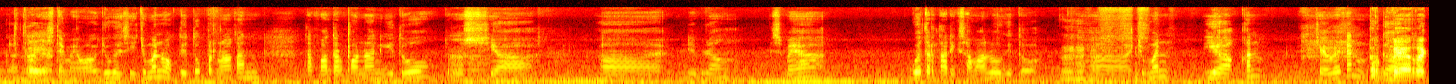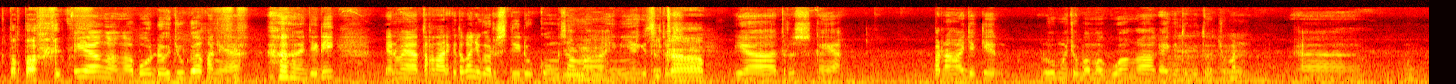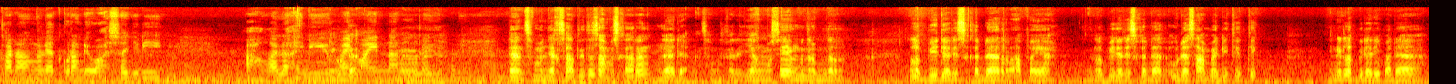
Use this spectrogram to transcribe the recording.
nggak terlalu ya? istimewa juga sih. Cuman waktu itu pernah kan telepon-teleponan gitu, terus ya eh, dia bilang sebenarnya gue tertarik sama lo gitu. Eh, cuman ya kan cewek kan terderek tertarik iya nggak nggak bodoh juga kan ya. Jadi yang namanya tertarik itu kan juga harus didukung sama Hmm, ininya gitu. Terus sikap ya terus kayak pernah ngajakin lu mau coba sama gua nggak kayak gitu gitu Hmm. cuman eh, karena ngelihat kurang dewasa jadi ah nggak lah ini main-mainan paling. dan semenjak saat itu sampai sekarang nggak ada sama sekali yang maksudnya yang bener-bener lebih dari sekedar apa ya lebih dari sekedar udah sampai di titik ini lebih daripada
